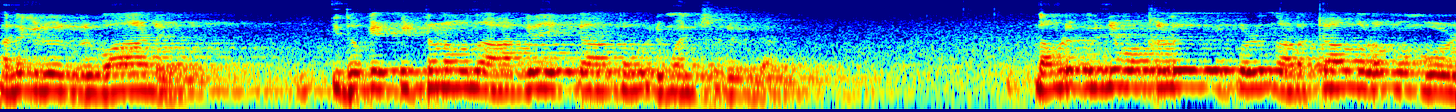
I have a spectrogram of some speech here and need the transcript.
അല്ലെങ്കിൽ ഒരു റിവാർഡ് ഇതൊക്കെ കിട്ടണമെന്ന് ആഗ്രഹിക്കാത്ത ഒരു മനുഷ്യരില്ല. നമ്മുടെ കുഞ്ഞുമക്കൾ ഇപ്പോഴും നടക്കാൻ തുടങ്ങുമ്പോൾ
